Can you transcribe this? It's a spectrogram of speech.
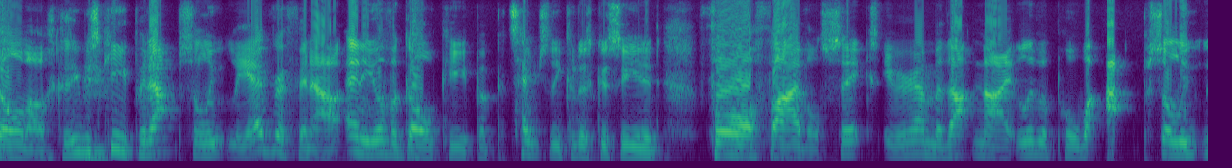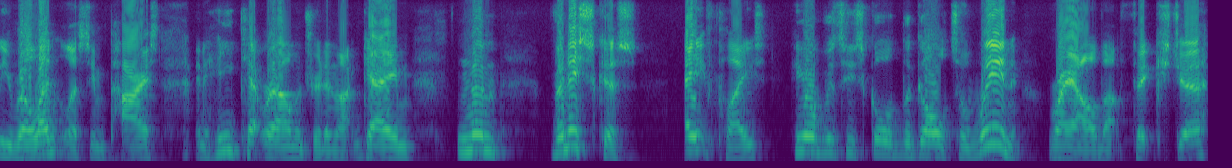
almost because he was mm. keeping absolutely everything out. Any other goalkeeper potentially could have conceded four, five, or six. If you remember that night, Liverpool were absolutely relentless in Paris, and he kept Real Madrid in that game. And then Vinicius, eighth place, he obviously scored the goal to win Real that fixture.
